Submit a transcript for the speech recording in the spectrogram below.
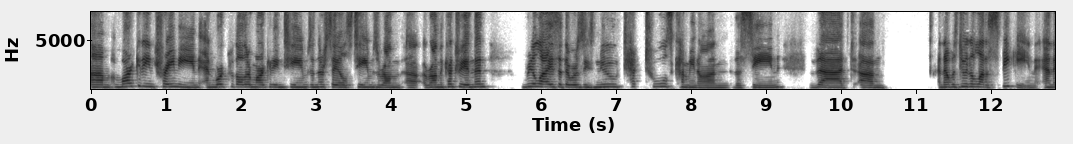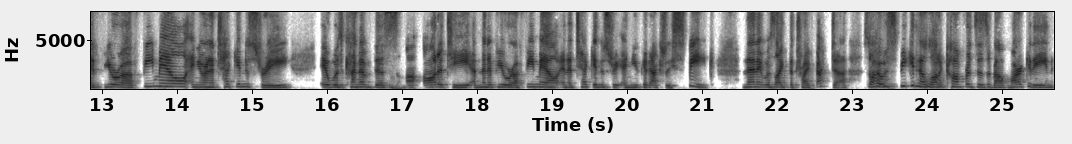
um, marketing training and worked with all their marketing teams and their sales teams around uh, around the country. And then realized that there was these new tech tools coming on the scene that um, and I was doing a lot of speaking. And if you're a female and you're in a tech industry, it was kind of this uh, oddity. And then if you were a female in a tech industry and you could actually speak, then it was like the trifecta. So I was speaking at a lot of conferences about marketing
